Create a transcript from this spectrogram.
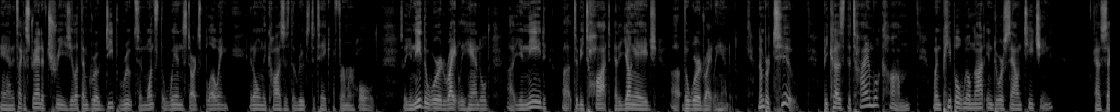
And it's like a strand of trees. You let them grow deep roots, and once the wind starts blowing, it only causes the roots to take a firmer hold. So you need the word rightly handled. Uh, you need uh, to be taught at a young age uh, the word rightly handled. Number two, because the time will come when people will not endure sound teaching, as 2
